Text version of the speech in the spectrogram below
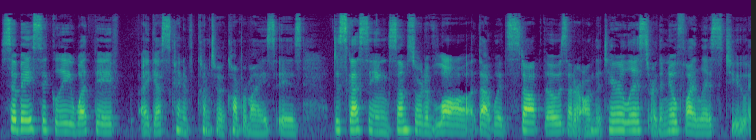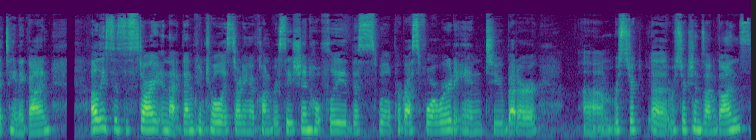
So basically, what they've I guess, kind of come to a compromise is discussing some sort of law that would stop those that are on the terror list or the no fly list to attain a gun. At least it's a start in that gun control is starting a conversation. Hopefully, this will progress forward into better um, restrict uh, restrictions on guns.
